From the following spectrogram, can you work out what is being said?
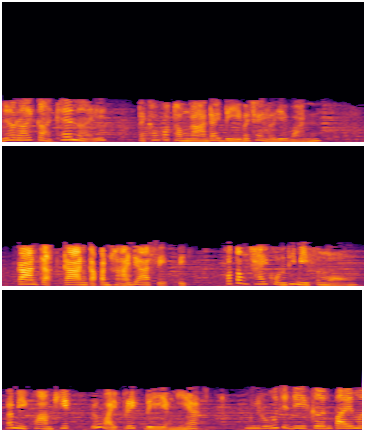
เนี่ยร้ายกาจแค่ไหน แต่เขาก็ทำงานได้ดีไม่ใช่เหรอยายหวัน การจัดการกับปัญหายาเสพติด ก็ต้องใช้คนที่มีสมองและมีความคิดหรือไหวพริบดีอย่างเนี้ยไม่รู้จะดีเกินไปไหม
